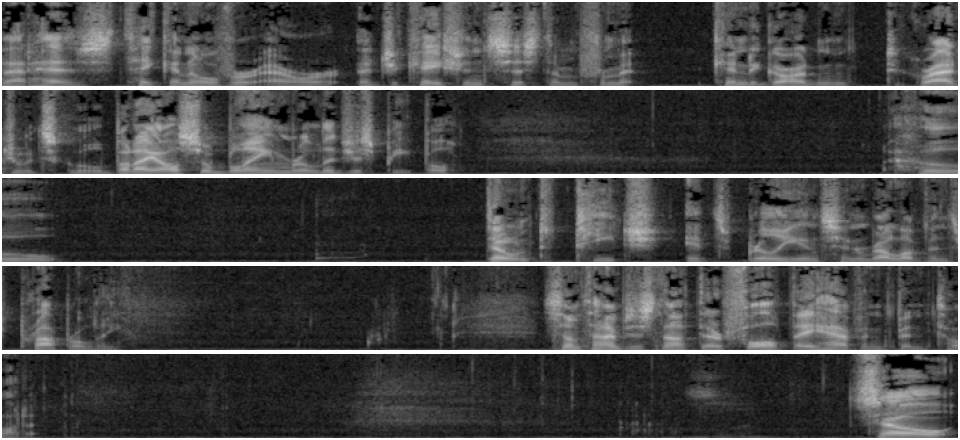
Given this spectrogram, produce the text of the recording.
that has taken over our education system from kindergarten to graduate school, but I also blame religious people who don't teach its brilliance and relevance properly. Sometimes it's not their fault, they haven't been taught it. So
